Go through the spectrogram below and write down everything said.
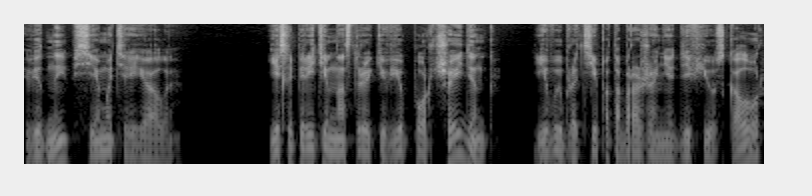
видны все материалы. Если перейти в настройки Viewport Shading и выбрать тип отображения Diffuse Color,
